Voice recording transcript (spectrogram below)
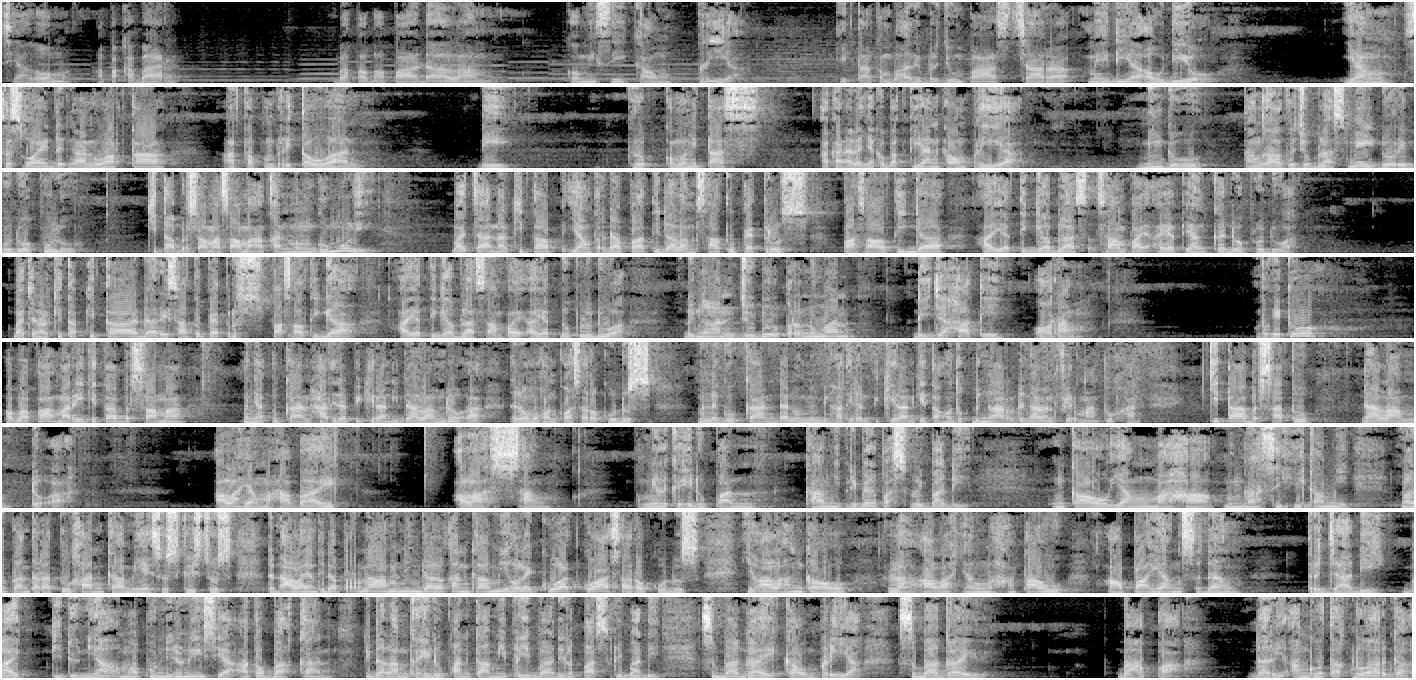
Shalom, apa kabar? Bapak-bapak dalam Komisi Kaum Pria. Kita kembali berjumpa secara media audio yang sesuai dengan warta atau pemberitahuan di grup komunitas akan adanya kebaktian kaum pria Minggu tanggal 17 Mei 2020 kita bersama-sama akan menggumuli bacaan Alkitab yang terdapat di dalam 1 Petrus pasal 3 ayat 13 sampai ayat yang ke-22. Bacaan Alkitab kita dari 1 Petrus pasal 3 ayat 13 sampai ayat 22 dengan judul perenungan dijahati orang. Untuk itu, Bapak-bapak, mari kita bersama menyatukan hati dan pikiran di dalam doa dan memohon kuasa Roh Kudus meneguhkan dan membimbing hati dan pikiran kita untuk dengar dengaran firman Tuhan. Kita bersatu dalam doa. Allah yang maha baik, Allah sang pemilik kehidupan kami pribadi pas pribadi. Engkau yang maha mengasihi kami, melalui perantara Tuhan kami Yesus Kristus dan Allah yang tidak pernah meninggalkan kami oleh kuat kuasa Roh Kudus. Ya Allah Engkau adalah Allah yang Maha tahu apa yang sedang terjadi baik di dunia maupun di Indonesia atau bahkan di dalam kehidupan kami pribadi lepas pribadi sebagai kaum pria, sebagai bapak dari anggota keluarga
